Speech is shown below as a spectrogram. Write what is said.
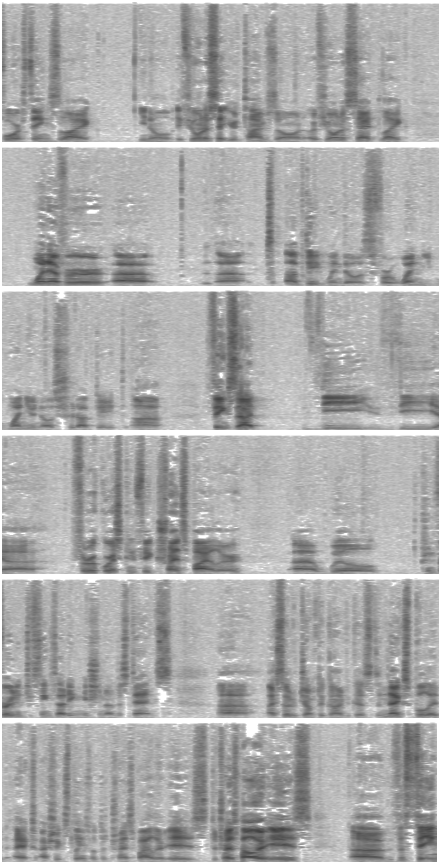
for things like, you know, if you want to set your time zone, or if you want to set like whenever uh, uh, update windows for when you, when your nodes should update, uh, things that the the uh, config transpiler will convert into things that Ignition understands. Uh, I sort of jumped the gun because the next bullet actually explains what the transpiler is. The transpiler is uh, the thing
